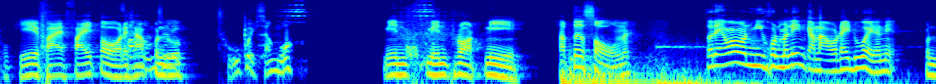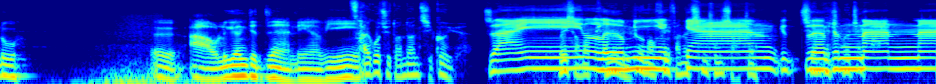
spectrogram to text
โอเค ไปไฟต์ต่อเลยครับ 苍 คน 龙之 ดู 力除秽降魔， เมนเมนพลอตนี่ชัปเตอร์สองนะ แสดงว่ามันมีคนมาเล่นกับเราได้ด้วยนะเนี่ย คนดู เอออ้าวเรื่องจะจัดเลยอ่ะพี่ 才过去短短几个月， ใจเริ่มมีอาการก็เจอกันนานนา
